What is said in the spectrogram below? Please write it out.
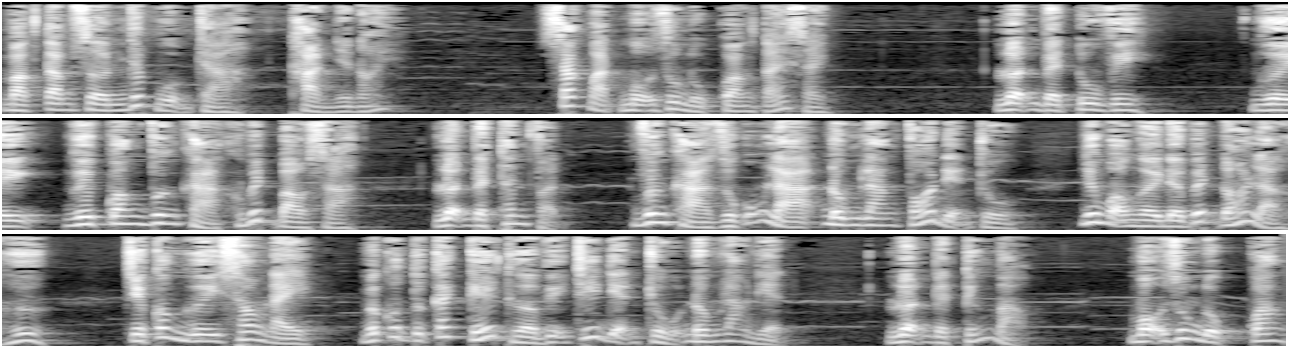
Mạc Tam Sơn nhấp ngụm trà, Thản như nói. Sắc mặt mộ dung đục quang tái xanh. Luận về tu vi, Người người quang Vương Khả không biết bao xa. Luận về thân phận, Vương Khả dù cũng là đông lang phó điện chủ, Nhưng mọi người đều biết đó là hư. Chỉ có người sau này mới có tư cách kế thừa vị trí điện chủ đông lang điện. Luận về tướng bảo Mộ dung đục quang,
